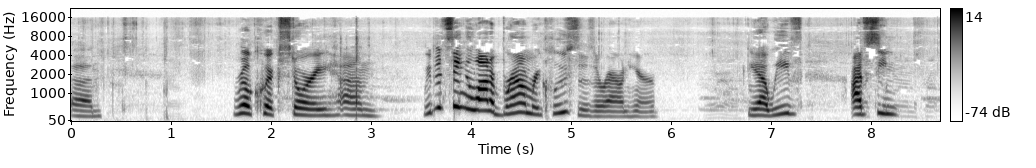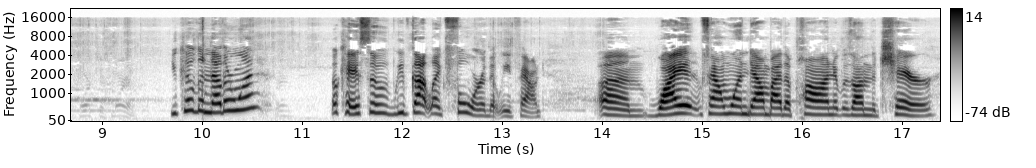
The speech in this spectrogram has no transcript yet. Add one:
Um, real quick story. Um, we've been seeing a lot of brown recluses around here. Yeah, we've. I've seen. You killed another one? Okay, so we've got like four that we found. Um, Wyatt found one down by the pond. It was on the chair.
